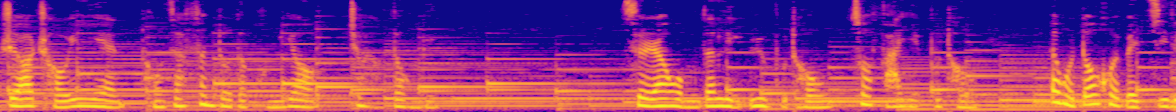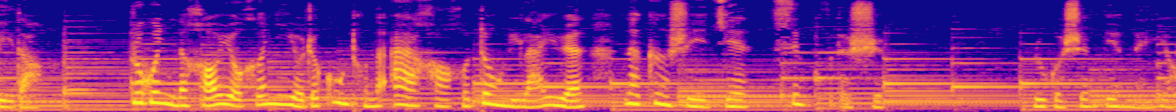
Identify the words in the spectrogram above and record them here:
只要瞅一眼同在奋斗的朋友，就有动力。虽然我们的领域不同，做法也不同，但我都会被激励到。如果你的好友和你有着共同的爱好和动力来源，那更是一件幸福的事。如果身边没有，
